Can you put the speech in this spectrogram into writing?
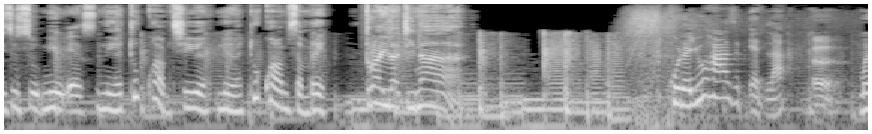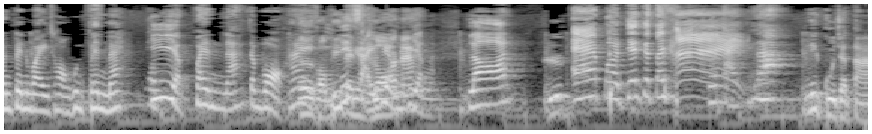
Isuzu Mu X เหนือทุกความเชื่อเหนือทุกความสำเร็จ ไตรลาจีน่า คุณอายุ 51 แล้ว เออ มันเป็นวัยทองคุณเป็นไหมพี่อย่าเป็นนะ จะบอกให้เออของพี่เป็นไงสัยร้อนไหมเบี่ยงๆอะร้อน แอร์เปิดเย็นจะตายจะตายละ นี่กูจะตาย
